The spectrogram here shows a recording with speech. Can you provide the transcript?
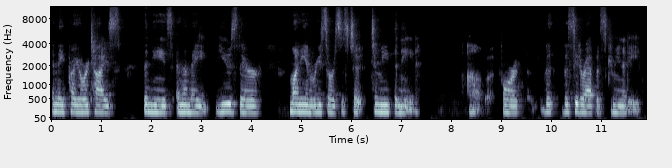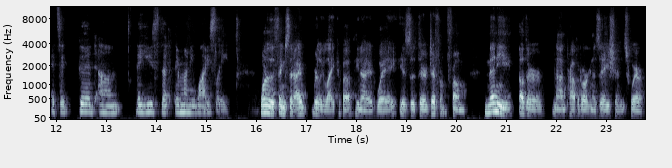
and they prioritize the needs and then they use their money and resources to, to meet the need uh, for the, the Cedar Rapids community. It's a good, um, they use the, their money wisely. One of the things that I really like about the United Way is that they're different from many other nonprofit organizations where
